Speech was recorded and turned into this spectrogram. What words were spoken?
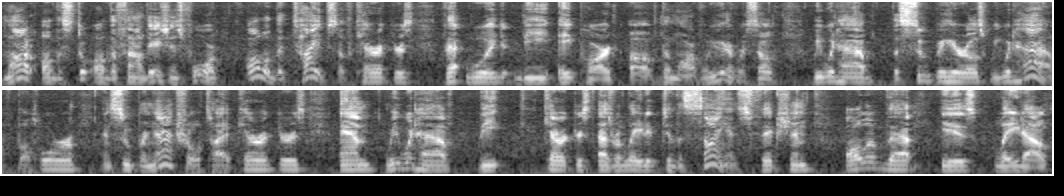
model of the sto- of the foundations for all of the types of characters that would be a part of the Marvel Universe. So we would have the superheroes, we would have the horror and supernatural type characters, and we would have the characters as related to the science fiction. All of that is laid out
